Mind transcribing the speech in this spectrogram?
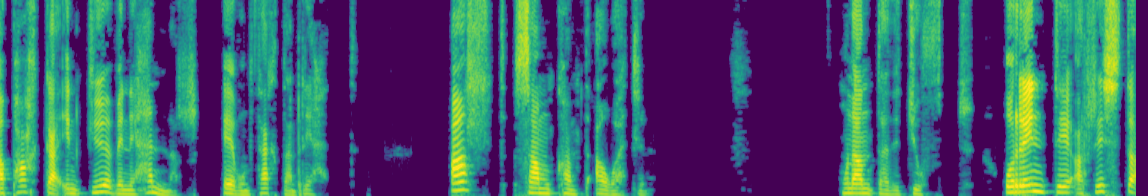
að pakka inn gjöfinni hennar ef hún þekkt hann rétt. Allt samkvæmt áætlun. Hún andaði djúft og reyndi að hrista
